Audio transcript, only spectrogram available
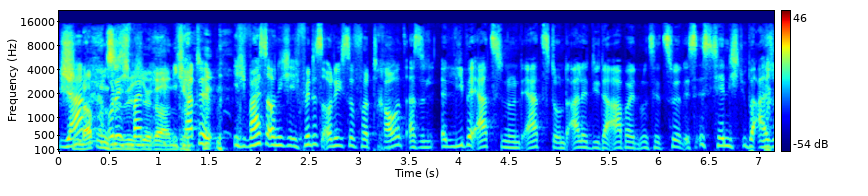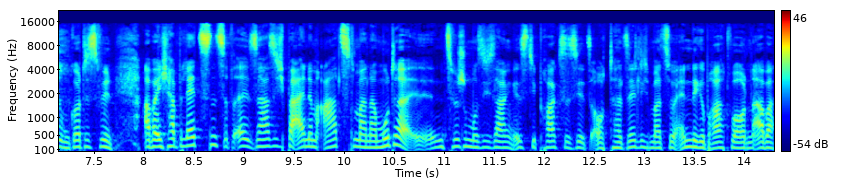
Ja, Schnappen Sie sich meine, hier ran. ich hatte, ich weiß auch nicht, ich finde es auch nicht so vertraut, also äh, liebe Ärztinnen und Ärzte und alle, die da arbeiten und uns jetzt zuhören, es ist ja nicht überall so, um Gottes Willen, aber ich habe letztens, äh, saß ich bei einem Arzt meiner Mutter, inzwischen muss ich sagen, ist die Praxis jetzt auch tatsächlich mal zu Ende gebracht worden, aber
